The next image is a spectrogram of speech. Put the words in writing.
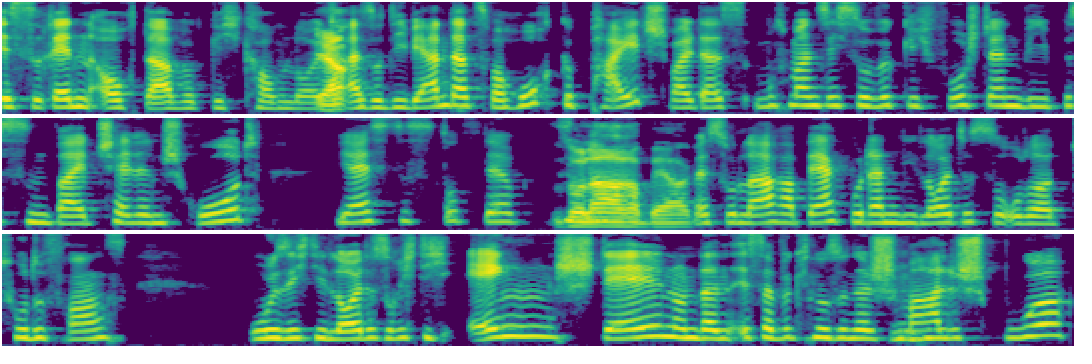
es rennen auch da wirklich kaum Leute. Ja. Also die werden da zwar hochgepeitscht, weil das muss man sich so wirklich vorstellen, wie ein bisschen bei Challenge Rot. Wie heißt es dort? Der Solarer Berg. Bei Solarer Berg, wo dann die Leute so, oder Tour de France, wo sich die Leute so richtig eng stellen und dann ist da wirklich nur so eine mhm. schmale. Spur.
